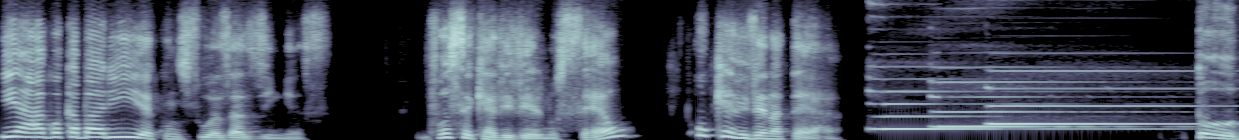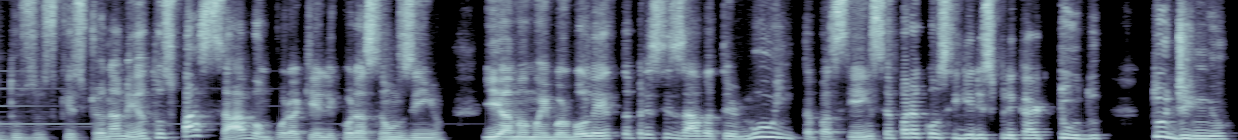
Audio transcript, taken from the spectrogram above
e a água acabaria com suas asinhas. Você quer viver no céu ou quer viver na terra? Todos os questionamentos passavam por aquele coraçãozinho, e a mamãe borboleta precisava ter muita paciência para conseguir explicar tudo, tudinho.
